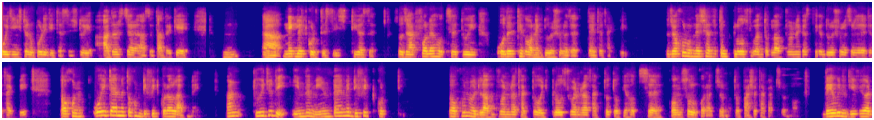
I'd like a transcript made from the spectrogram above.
ওই জিনিসটার উপরই দিতেছিস। তুই আদার্স যারা আছে তাদেরকে নেগলেক্ট করতেছিস, ঠিক আছে? তো যার ফলে হচ্ছে তুই ওদের থেকে অনেক দূরে সরে যাইতে থাকবি। যখন ওদের সাথে তুই ক্লোজ বান্ধব লাভড ওয়ানের কাছ থেকে দূরে সরে চলে যেতে থাকবি, তখন ওই টাইমে তখন ডিফিট করাও লাভ নাই। কারণ তুই যদি ইন দ্য মিন টাইমে ডিফিট তখন ওই লাভড ওয়ানরা থাকতো ওই ক্লোজ ওয়ানরা থাকতো তোকে হচ্ছে কনসোল করার জন্য তোর পাশে থাকার জন্য। They will give you our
